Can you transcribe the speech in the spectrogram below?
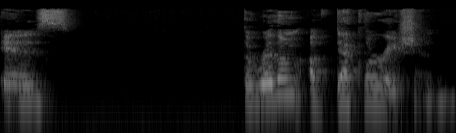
is the rhythm of declaration.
